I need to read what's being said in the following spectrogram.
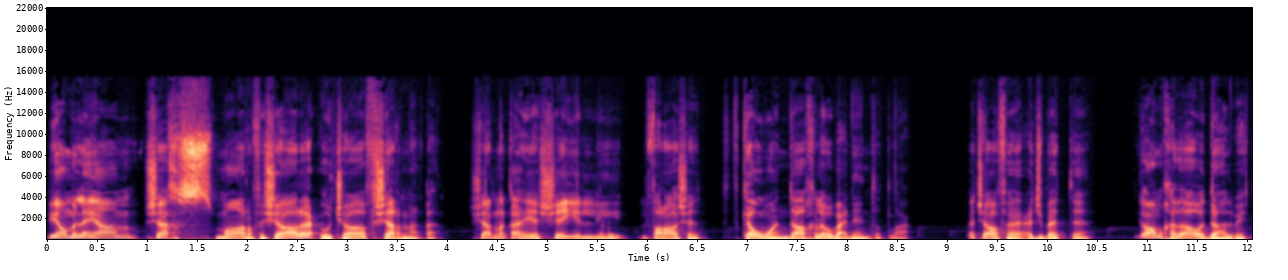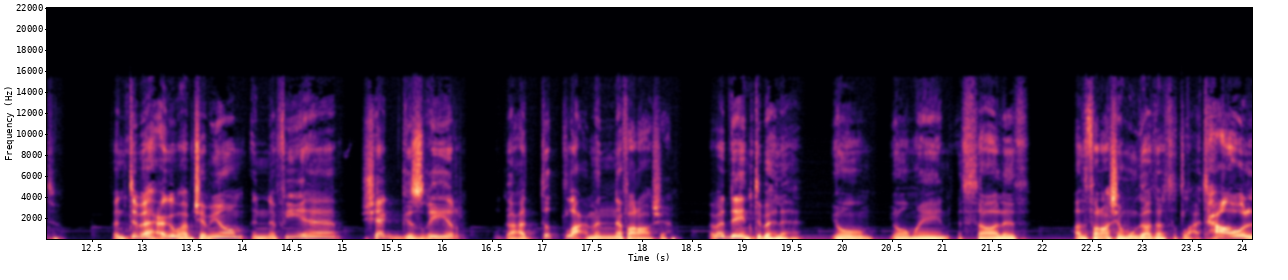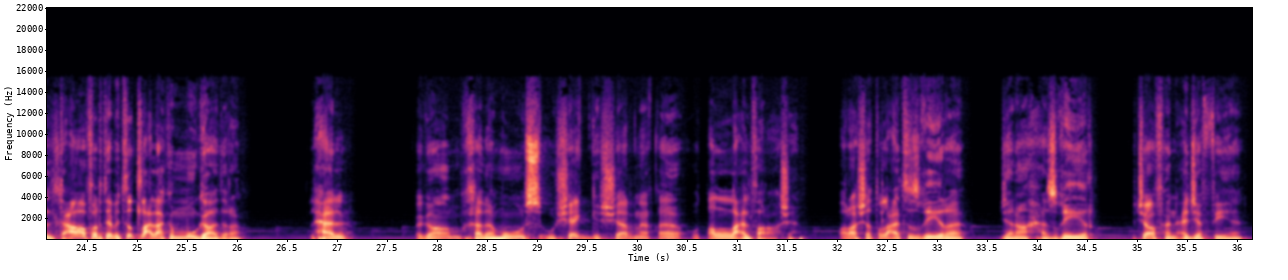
في يوم من الأيام شخص مار في شارع وشاف شرنقة. الشرنقه هي الشيء اللي الفراشة تتكون داخله وبعدين تطلع. فشافها عجبته قام خذاها وداها البيت. فانتبه عقبها بكم يوم إن فيها شق صغير وقاعد تطلع منه فراشة. فبدا ينتبه لها. يوم يومين الثالث. هذه الفراشة مو قادرة تطلع. تحاول تعافر تبي تطلع لكن مو قادرة. الحل؟ فقام خذ موس وشق الشرنقة وطلع الفراشة. الفراشه طلعت صغيرة جناحها صغير شافها انعجب فيها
